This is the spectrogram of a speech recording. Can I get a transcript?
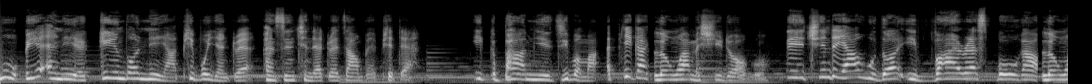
မှုဘေးအန္တရာယ်ကင်းသောနေရာဖြစ်ဖို့ရန်အတွက်ဖန်ဆင်းခြင်းတဲ့အတွက်ကြောင့်ပဲဖြစ်တယ်ဤကဘာမြေကြီးပေါ်မှာအပြစ်ကလုံဝမရှိတော့ဘူး။တေချင်းတရားဟူသောဤ virus ပိုးကလုံဝ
